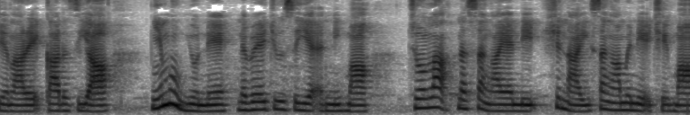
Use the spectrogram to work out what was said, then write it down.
တင်လာတဲ့ကားတစ်စီးအားမြင်းမှုမြို့နယ်နဘဲကျူးစရဲ့အနီးမှာဇွန်လ25ရက်နေ့8:15မိနစ်အချိန်မှာ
